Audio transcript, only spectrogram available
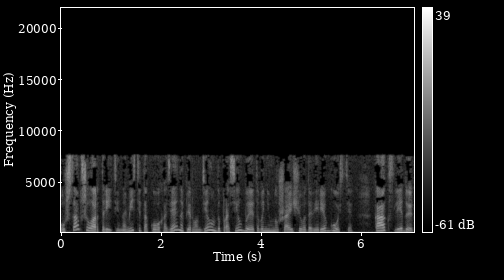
Уж сам Шелар Третий на месте такого хозяина первым делом допросил бы этого невнушающего доверия гостя, как следует,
